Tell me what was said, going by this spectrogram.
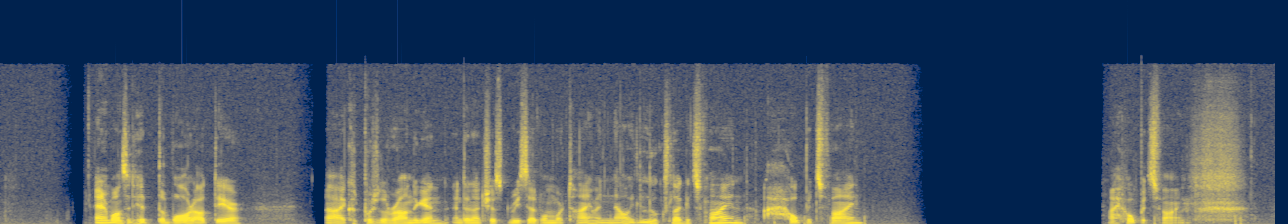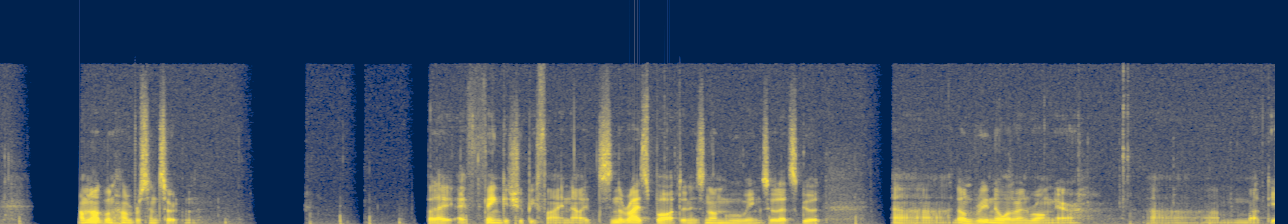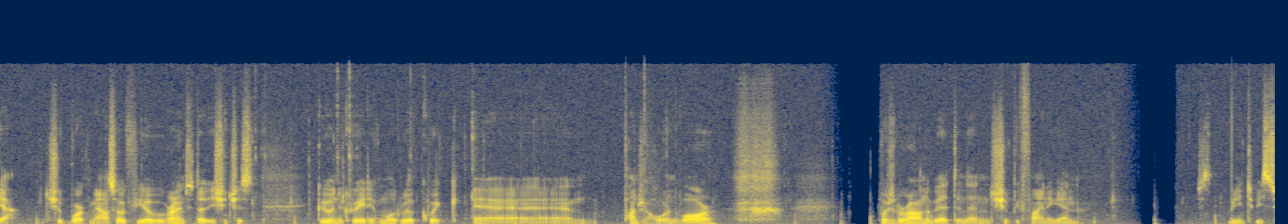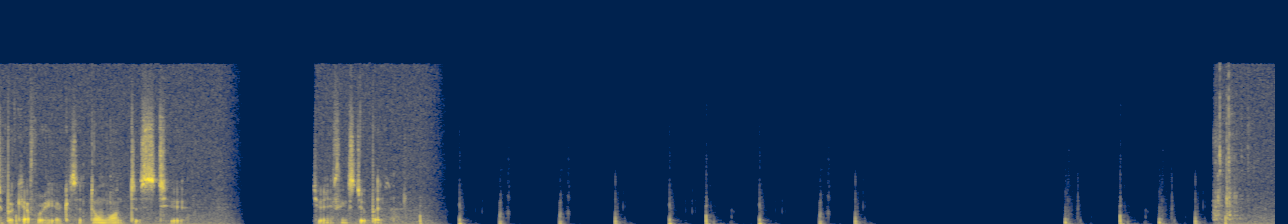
And once it hit the wall out there, uh, I could push it around again, and then I just reset one more time, and now it looks like it's fine. I hope it's fine. I hope it's fine. I'm not 100% certain but I, I think it should be fine now. It's in the right spot and it's not moving, so that's good. Uh, don't really know what went wrong there, um, but yeah, it should work now. So if you run into that issue, just go into creative mode real quick and punch a hole in the wall, push it around a bit, and then it should be fine again. Just we need to be super careful here because I don't want this to do anything stupid.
